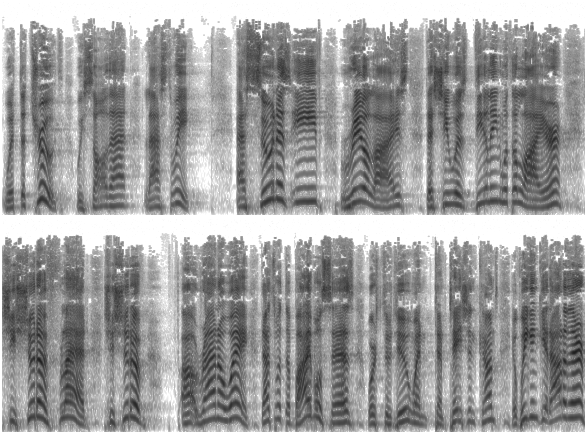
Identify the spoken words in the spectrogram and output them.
with the truth. We saw that last week. As soon as Eve realized that she was dealing with a liar, she should have fled. She should have uh, ran away. That's what the Bible says we're to do when temptation comes. If we can get out of there,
